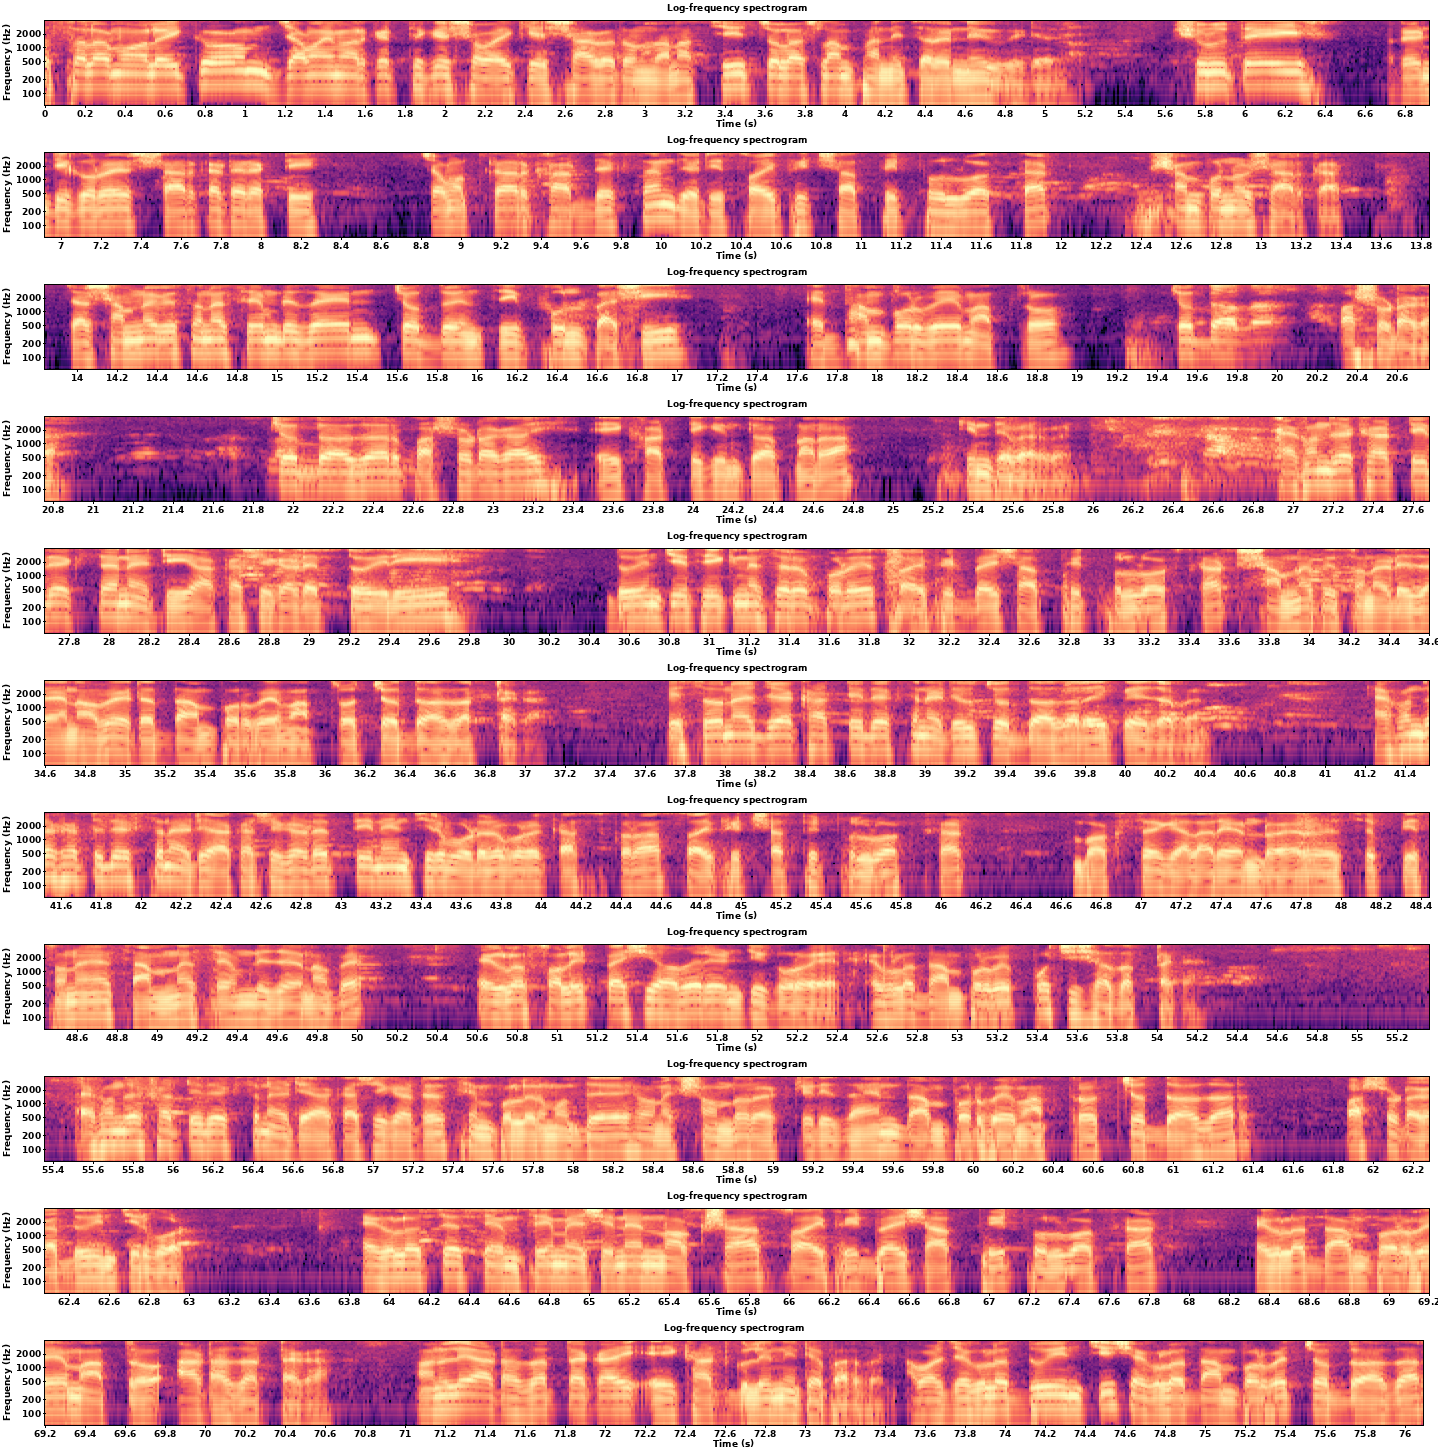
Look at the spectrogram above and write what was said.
আসসালামু আলাইকুম, জামাই মার্কেট থেকে সবাইকে স্বাগতম জানাচ্ছি। চলে আসলাম ফার্নিচারের নিউ ভিডিও। শুরুতেই রেন্টিকোরের সার কাঠের একটি চমৎকার খাট দেখছেন, যেটি ছয় ফিট সাত ফিট ফুল বক্স কাঠ সম্পূর্ণ সার কাঠ। যার সামনে পেছনে সেম ডিজাইন চোদ্দ ইঞ্চি ফুল পাশি। এর দাম পড়বে মাত্র চোদ্দ হাজার পাঁচশো টাকা। চোদ্দ হাজার পাঁচশো টাকায় এই খাটটি কিন্তু আপনারা কিনতে পারবেন। এখন যে খাটটি দেখছেন, এটি আকাশি কাঠের তৈরি। দু ইঞ্চি থিকনেসের উপরে ছয় ফিট বাই সাত ফিট ফুল বক্স খাট। সামনে পেছনে ডিজাইন হবে, এটার দাম পড়বে মাত্র চোদ্দ হাজার টাকা। পেছনের যে খাটটি দেখছেন, এটিও চোদ্দ হাজারেই পেয়ে যাবেন। এখন যে খাটটি দেখছেন, এটি আকাশি কাঠের তিন ইঞ্চির বোর্ডের উপরে কাজ করা, ছয় ফিট সাত ফিট ফুল বক্স খাট। বক্সে গ্যালারি অ্যান্ড ডয়ার রয়েছে, পেছনে সামনে সেম ডিজাইন হবে। এগুলো সলিড পাইসি হবে রেন্টি এর এগুলোর দাম পড়বে পঁচিশ হাজার টাকা। এখন যে খাটটি দেখছেন, এটি আকাশি কাঠের সিম্পলের মধ্যে অনেক সুন্দর একটি ডিজাইন। দাম পড়বে মাত্র চোদ্দ হাজার পাঁচশো টাকা, দুই ইঞ্চির বোর্ড। এগুলো হচ্ছে সিএমসি মেশিনের নকশা, ছয় ফিট বাই সাত ফিট ফুল বক্স কাঠ এগুলোর দাম পড়বে মাত্র আট হাজার টাকা। অনলি আট হাজার টাকায় এই খাটগুলি নিতে পারবেন। আবার যেগুলো দুই ইঞ্চি, সেগুলোর দাম পড়বে চোদ্দ হাজার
